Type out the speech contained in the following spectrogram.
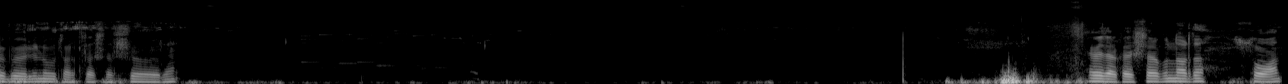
Bura böyle nohut arkadaşlar şöyle. Evet arkadaşlar bunlar da soğan.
